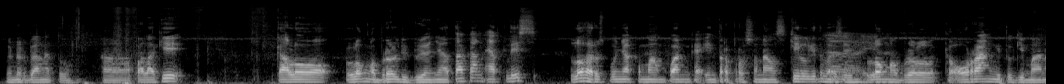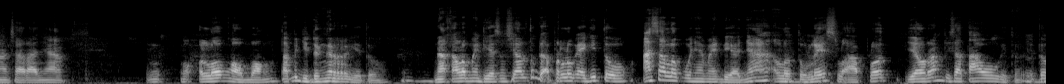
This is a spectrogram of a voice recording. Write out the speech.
Bener banget tuh. Eh, apalagi kalau lo ngobrol di dunia nyata kan at least lo harus punya kemampuan kayak interpersonal skill gitu nggak Nah, sih? iya. Lo ngobrol ke orang gitu gimana caranya lo ngomong tapi didengar gitu. Mm-hmm. Nah kalau media sosial tuh nggak perlu kayak gitu. Asal lo punya medianya, Mm-hmm. lo tulis, lo upload, ya orang bisa tahu gitu. Itu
